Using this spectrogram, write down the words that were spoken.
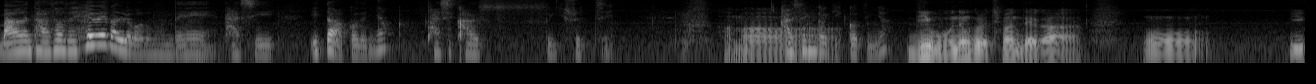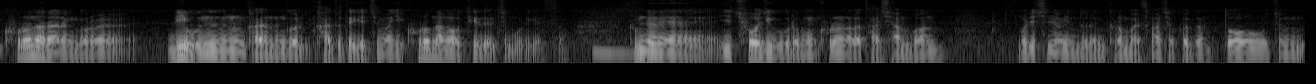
45에 해외 가려고 그러는데 다시 이따 왔거든요. 다시 갈 수 있을지 아마 갈 생각이 있거든요. 네 운은 그렇지만 내가 뭐 이 코로나라는 거를 네 운은 가는 걸 가도 되겠지만 이 코로나가 어떻게 될지 모르겠어. 금년에 이 추워지고 그러면 코로나가 다시 한번 우리 신령님들은 그런 말씀하셨거든. 또 좀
